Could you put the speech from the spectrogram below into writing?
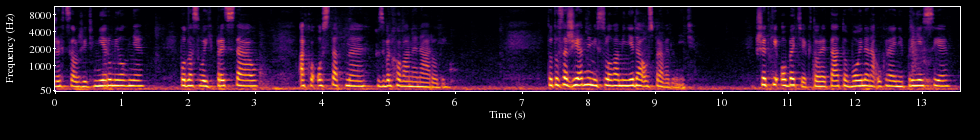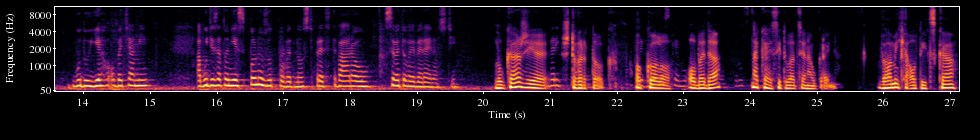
že chcel žiť mierumilovne, podľa svojich predstav ako ostatné zvrchované národy. Toto sa žiadnymi slovami nedá ospravedlniť. Všetky obete, ktoré táto vojna na Ukrajine prinesie, budú jeho obeťami a bude za to niesť plnú zodpovednosť pred tvárou svetovej verejnosti. Lukáš je štvrtok okolo obeda. Aká je situácia na Ukrajine? Veľmi chaotická,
